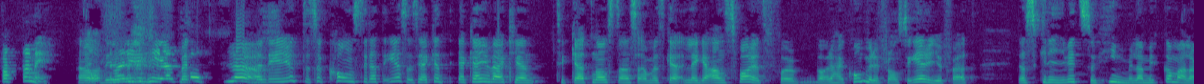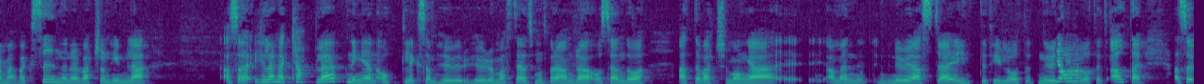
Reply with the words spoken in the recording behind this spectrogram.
Fattar ni? Ja, det, här är ju helt men, hopplöst. Men det är ju inte så konstigt att det är så. så jag, kan, jag kan ju verkligen tycka att någonstans om vi ska lägga ansvaret för var det här kommer ifrån så är det ju för att det har skrivits så himla mycket om alla de här vaccinerna. Det har varit så himla, alltså hela den här kapplöpningen och liksom hur, hur de har ställts mot varandra och sen då att det varit så många, ja men nu är Astra inte tillåtet, nu är ja. tillåtet, allt det här. Alltså,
